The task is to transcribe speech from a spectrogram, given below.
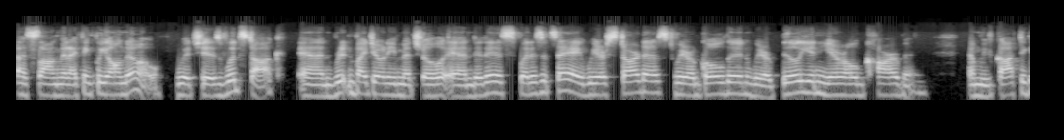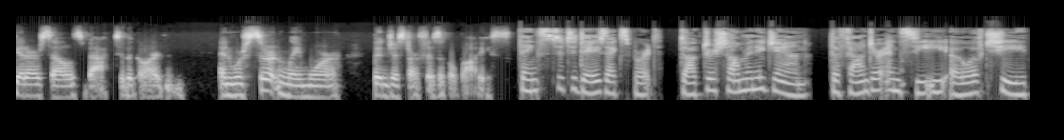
a song that I think we all know, which is Woodstock and written by Joni Mitchell. And it is, what does it say? We are stardust, we are golden, we are billion year old carbon, and we've got to get ourselves back to the garden. And we're certainly more than just our physical bodies. Thanks to today's expert, Dr. Shamini Jain the founder and CEO of Chi,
